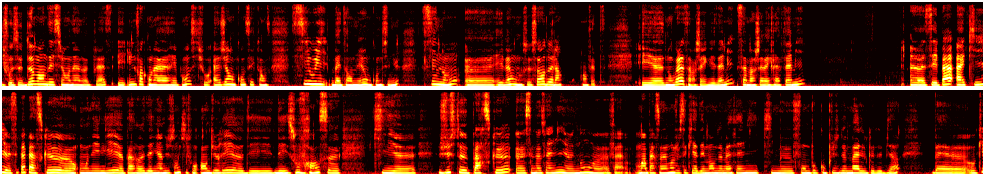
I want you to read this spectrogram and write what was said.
Il faut se demander si on est à notre place et une fois qu'on a la réponse, il faut agir en conséquence. Si oui, bah tant mieux, on continue. Sinon, euh, eh ben on se sort de là en fait. Et euh, donc voilà, ça marche avec les amis, ça marche avec la famille. c'est pas acquis, c'est pas parce que on est lié par des liens du sang qu'il faut endurer des, souffrances qui juste parce que euh, c'est notre famille, euh, non. Euh, enfin, moi personnellement, je sais qu'il y a des membres de ma famille qui me font beaucoup plus de mal que de bien. Ben, ok,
